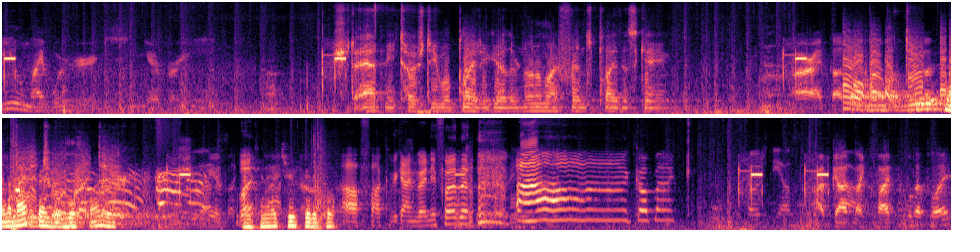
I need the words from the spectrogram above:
Feel my words in your brain. You should add me, Toasty. We'll play together. None of my friends play this game. Alright, bud. Oh, dude. None of my friends are this right funny. there. I can let you critical. Oh fuck, we can't go any further. Ah, go back. I've got like five people that play.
